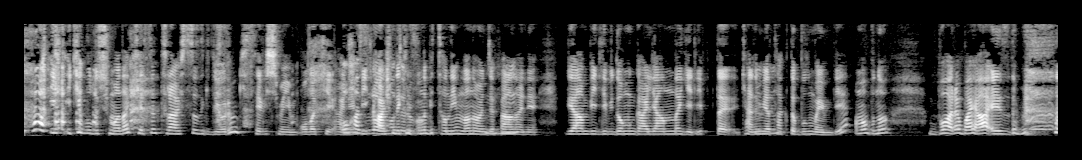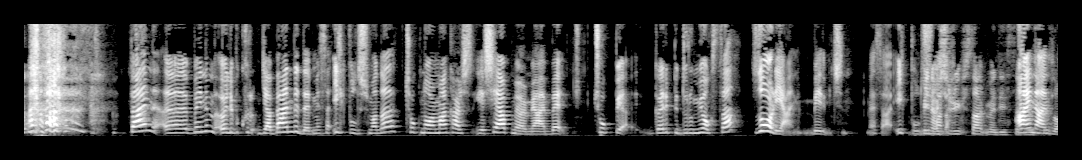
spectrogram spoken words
ilk iki buluşmada kesin tıraşsız gidiyorum ki sevişmeyeyim. Ola ki hani bir karşımdaki insanı bir tanıyayım lan önce Hı hı. falan hani bir an bir libidomun galyanına gelip de kendimi Hı hı. yatakta bulmayayım diye. Ama bunu bu ara bayağı ezdim. Ben e, benim öyle bir kur- ya bende de mesela ilk buluşmada çok normal karşı ya şey yapmıyorum yani be, çok bir garip bir durum yoksa zor yani benim için. Mesela ilk Beni buluşmada. aşırı yükseltmediyse. Aynen zor.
